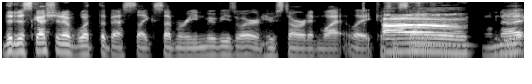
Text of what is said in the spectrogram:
the discussion of what the best like submarine movies were and who starred in what like 'cause he's such Oh, yeah.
